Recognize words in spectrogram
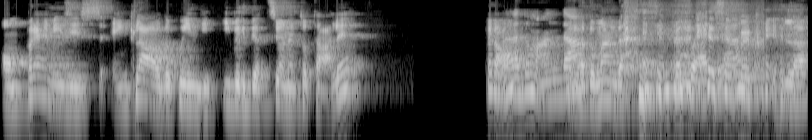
on-premises e in cloud, quindi ibridazione totale. Però la domanda, la domanda è, sempre è sempre quella.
